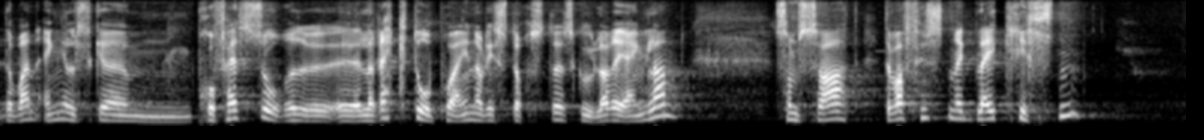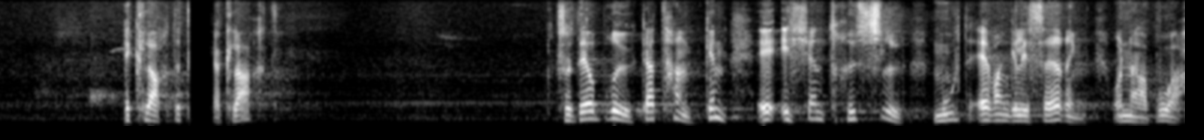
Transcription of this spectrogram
det var en engelsk mm, professor eh, eller rektor på en av de største skoler i England som sa at det var først når jeg ble kristen, jeg klarte å tenke klart. Så det å bruke tanken er ikke en trussel mot evangelisering og naboer.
